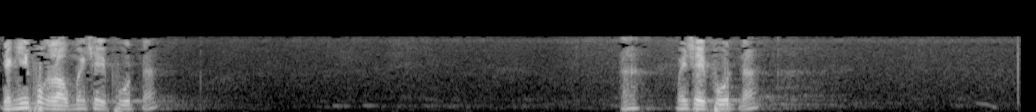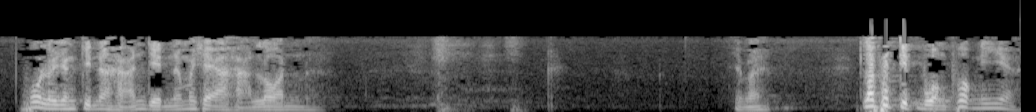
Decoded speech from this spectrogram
อย่างนี้พวกเราไม่ใช่พุทธนะนะไม่ใช่พุทธนะพวกเรายังกินอาหารเย็นนะไม่ใช่อาหารร้อนใช่ไหมเราไปติดบ่วงพวกนี้อะ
